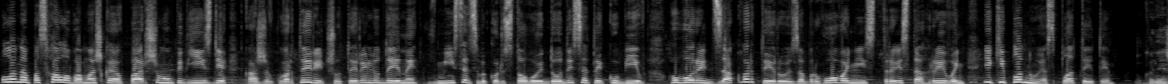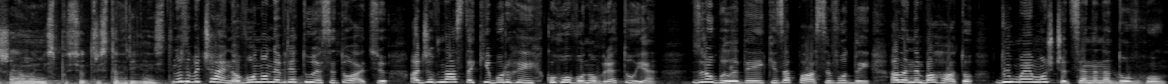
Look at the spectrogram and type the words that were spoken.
Олена Пасхалова мешкає в першому під'їзді. Каже, в квартирі 4 людини. В місяць використовують до 10 кубів. Говорить, за квартирою заборгованість 300 гривень, які планує сплатити. Ну, конечно, оно не спасет 300 гривен. Если Ну, звичайно, воно не врятує ситуацію, адже в нас такі борги, кого воно врятує. Зробили деякі запаси води, але небагато. Думаємо, що це ненадовго.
